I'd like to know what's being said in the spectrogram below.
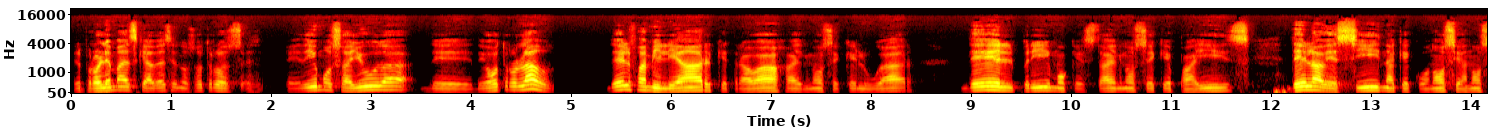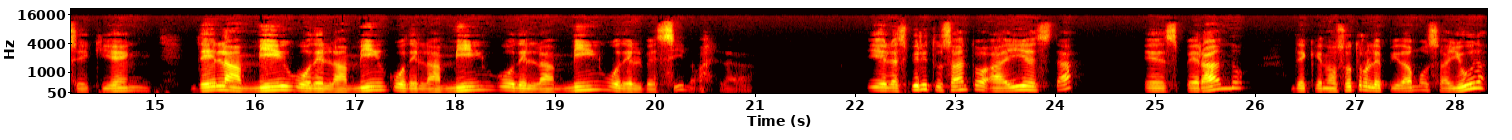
El problema es que a veces nosotros eh, pedimos ayuda de, de otro lado, del familiar que trabaja en no sé qué lugar, del primo que está en no sé qué país, de la vecina que conoce a no sé quién, del amigo, del amigo, del amigo, del amigo del vecino. Y el Espíritu Santo ahí está esperando de que nosotros le pidamos ayuda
